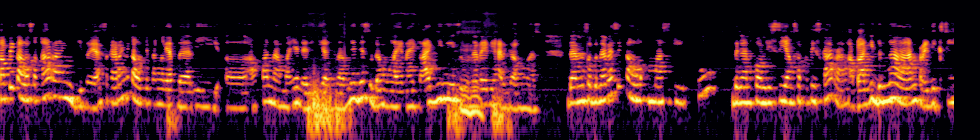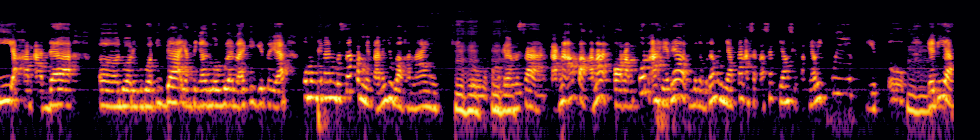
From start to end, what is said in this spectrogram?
Tapi kalau sekarang gitu ya, sekarang ini kalau kita ngelihat dari uh, apa namanya dari diagramnya dia sudah mulai naik lagi nih sebenarnya mm -hmm. ini harga emas. Dan sebenarnya sih kalau emas itu dengan kondisi yang seperti sekarang, apalagi dengan prediksi akan ada uh, 2023 yang tinggal dua bulan lagi gitu ya, kemungkinan besar permintaannya juga akan naik gitu, mm -hmm. kemungkinan besar. Karena apa? Karena orang pun akhirnya benar-benar menyiapkan aset-aset yang sifatnya liquid gitu. Mm -hmm. Jadi ya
